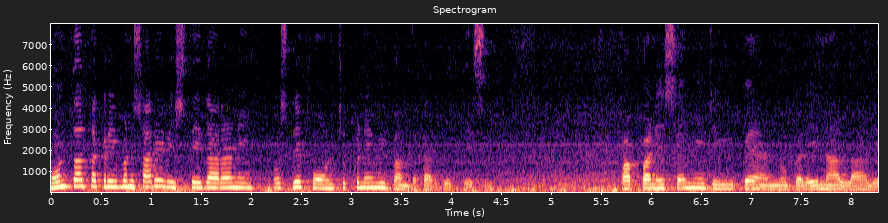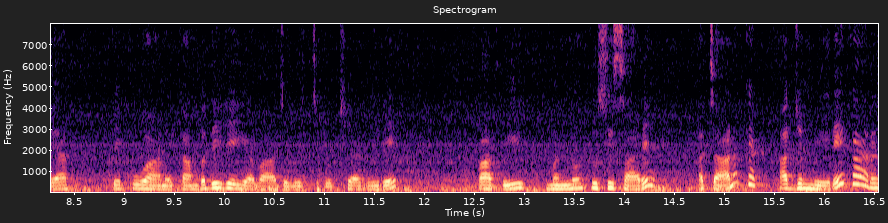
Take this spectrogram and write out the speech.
ਹੁਣ ਤਾਂ ਤਕਰੀਬਨ ਸਾਰੇ ਰਿਸ਼ਤੇਦਾਰਾਂ ਨੇ ਉਸ ਦੇ ਫੋਨ ਚੁੱਕਣੇ ਵੀ ਬੰਦ ਕਰ ਦਿੱਤੇ ਸੀ। ਪਾਪਾ ਨੇ ਸਹਿਮੀ ਜਿਹੀ ਭੈਣ ਨੂੰ ਗਲੇ ਨਾਲ ਲਾ ਲਿਆ। ਤੇ ਭੂਆ ਨੇ ਕੰਬਦੀ ਜਿਹੀ ਆਵਾਜ਼ ਵਿੱਚ ਪੁੱਛਿਆ, ਵੀਰੇ, ਭਾਬੀ, ਮੰਨੋ ਤੁਸੀਂ ਸਾਰੇ? ਅਚਾਨਕ? ਅੱਜ ਮੇਰੇ ਘਰ?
